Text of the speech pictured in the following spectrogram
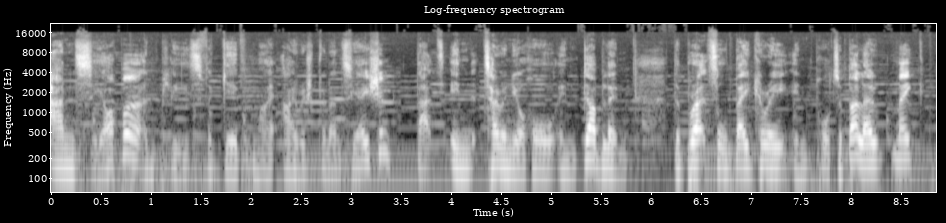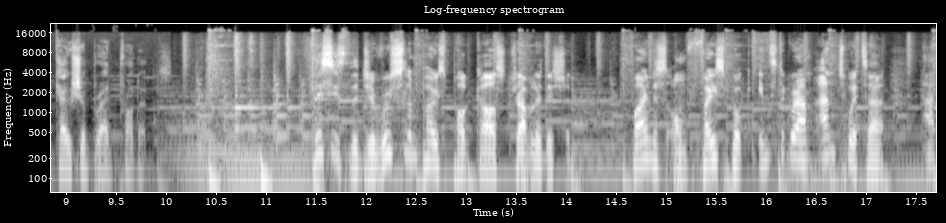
An Siopa, and please forgive my Irish pronunciation. That's in Terenure Hall in Dublin. The Bretzel Bakery in Portobello make kosher bread products. This is the Jerusalem Post Podcast Travel Edition. Find us on Facebook, Instagram, and Twitter at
